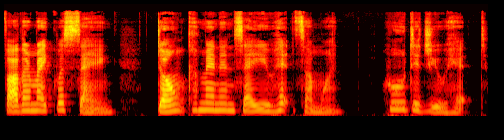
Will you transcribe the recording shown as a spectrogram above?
Father Mike was saying, Don't come in and say you hit someone. Who did you hit?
